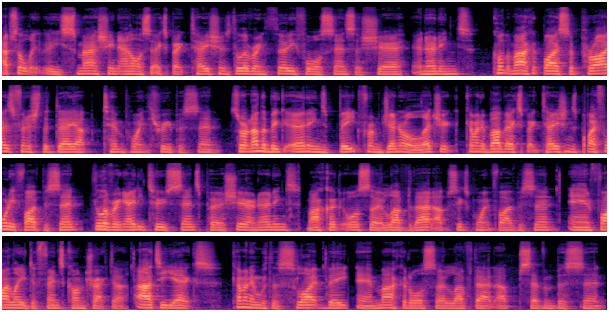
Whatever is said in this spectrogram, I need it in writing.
absolutely smashing analyst expectations, delivering 34 cents a share in earnings Caught the market by surprise, finished the day up 10.3%. Saw another big earnings beat from General Electric, coming above expectations by 45%, delivering 82 cents per share in earnings. Market also loved that, up 6.5%. And finally, defense contractor, RTX, coming in with a slight beat, and market also loved that, up 7%.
